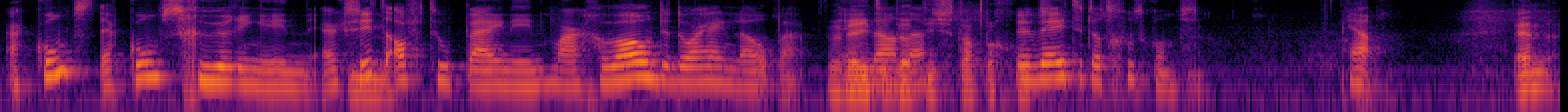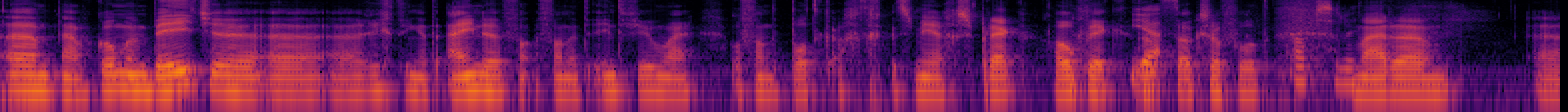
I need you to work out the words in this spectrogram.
Er komt, er komt schuring in. Er zit Mhm. af en toe pijn in. Maar gewoon er doorheen lopen. We En weten dan, dat eh, die stappen goed... We weten dat het goed komt. Ja. En ehm, nou, we komen een beetje eh, eh, richting het einde van, van het interview, maar, of van de podcast. Het is meer een gesprek, hoop ik, Ja. dat het ook zo voelt. Absoluut. Maar ehm, eh,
